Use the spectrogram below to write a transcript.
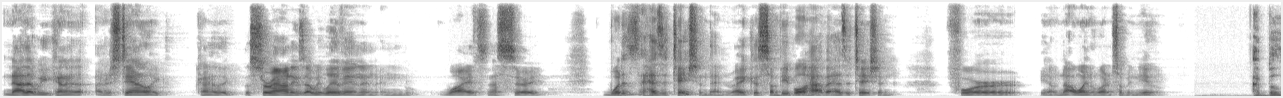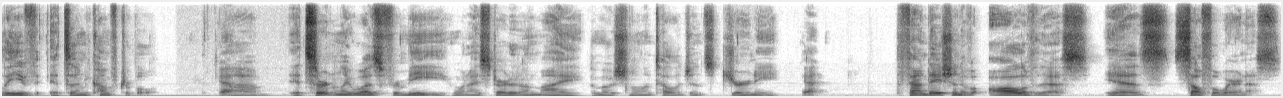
now that we kind of understand like kind of like the surroundings that we live in and, and why it's necessary what is the hesitation then, right? Because some people have a hesitation for you know not wanting to learn something new. I believe it's uncomfortable. Yeah. Um, it certainly was for me when I started on my emotional intelligence journey. Yeah. The foundation of all of this is self awareness.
